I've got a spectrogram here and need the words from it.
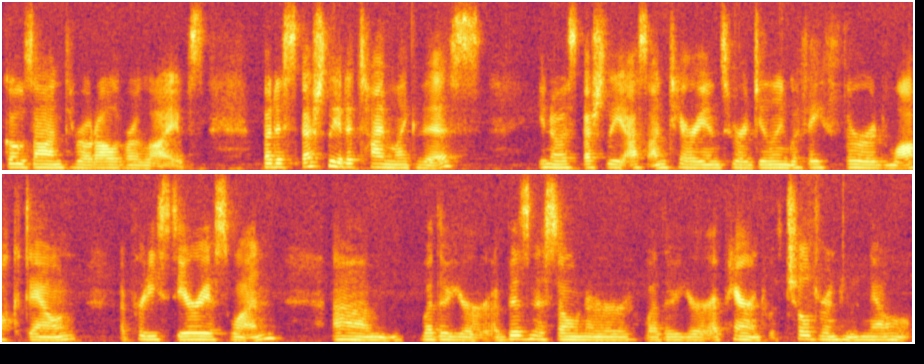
goes on throughout all of our lives, but especially at a time like this, you know, especially us Ontarians who are dealing with a third lockdown, a pretty serious one. Um, whether you're a business owner, whether you're a parent with children who now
